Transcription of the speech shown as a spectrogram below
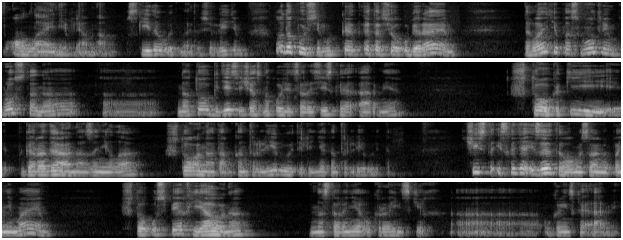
в онлайне прям нам скидывают, мы это все видим. Ну, допустим, мы это все убираем. Давайте посмотрим просто на, а, на то, где сейчас находится российская армия, что, какие города она заняла, что она там контролирует или не контролирует. Чисто исходя из этого мы с вами понимаем, что успех явно на стороне украинских, а, украинской армии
